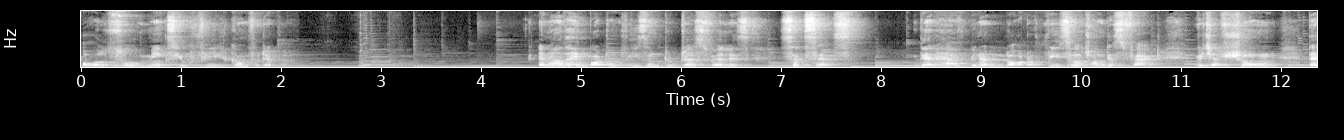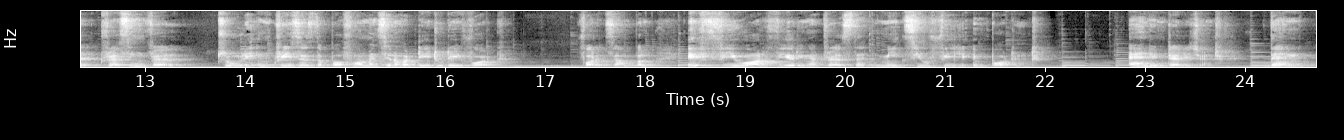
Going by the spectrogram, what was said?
also makes you feel comfortable. Another important reason to dress well is success. There have been a lot of research on this fact which have shown that dressing well truly increases the performance in our day to day work. For example, if you are wearing a dress that makes you feel important and intelligent, then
